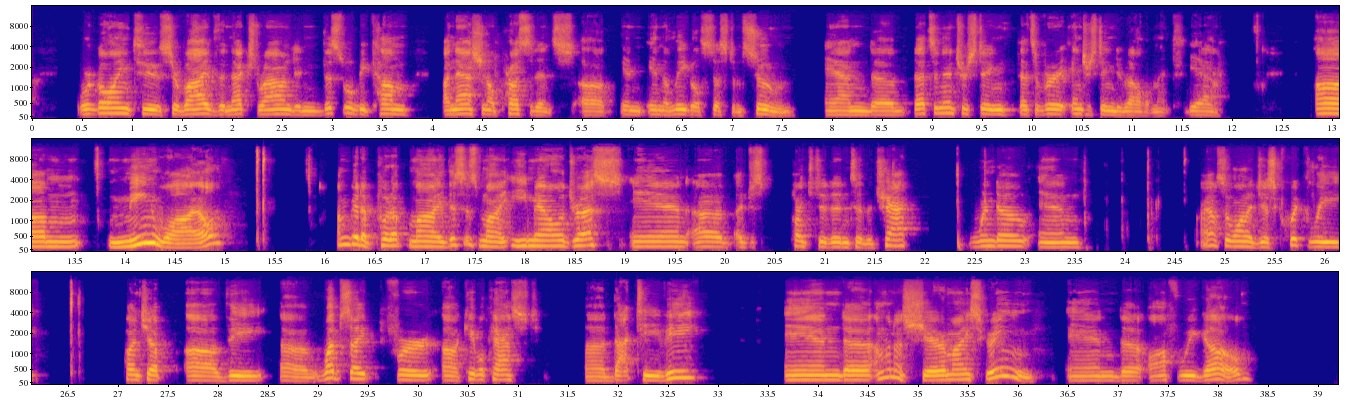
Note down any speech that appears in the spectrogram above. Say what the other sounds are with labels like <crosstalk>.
we're going to survive the next round and this will become a national precedence uh, in, in the legal system soon. And uh, that's an interesting, that's a very interesting development, yeah. Um, meanwhile, I'm going to put up my, this is my email address, and uh, I just punched it into the chat window. And I also want to just quickly punch up uh, the uh, website for uh, cablecast.tv. Uh, and uh, I'm going to share my screen. And uh, off we go.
